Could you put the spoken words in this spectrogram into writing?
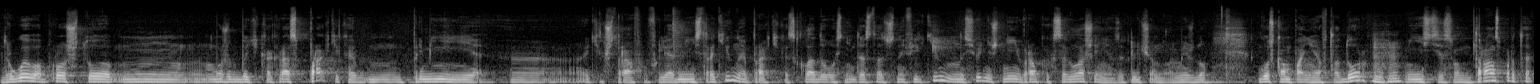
Другой вопрос, что, может быть, как раз практика применения этих штрафов или административная практика складывалась недостаточно эффективно, на сегодняшний день в рамках соглашения, заключенного между госкомпанией «Автодор», угу. Министерством транспорта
